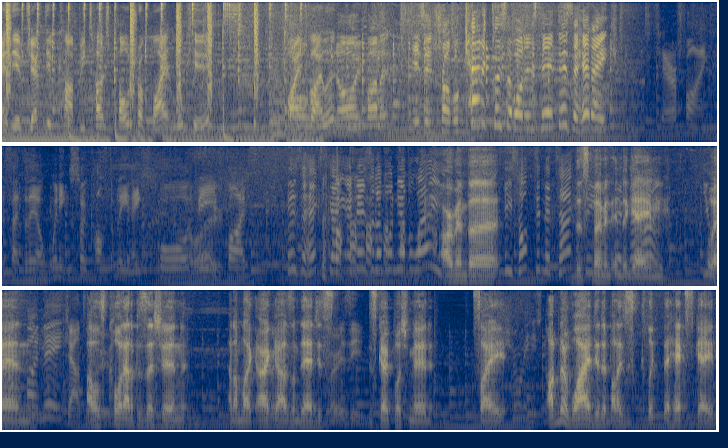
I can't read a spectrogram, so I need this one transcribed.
And the objective can't be touched. Poltron might look here. Find Oh, Violet. No, Violet is in trouble. Cataclysm on his head. There's a headache. I remember He's hopped in the taxi this moment in the game you when not find me." I was caught out of position and I'm like, alright guys, I'm dead, just, Where is he? just go push mid. So I, I don't know why I did it, but I just clicked the Hex Gate,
